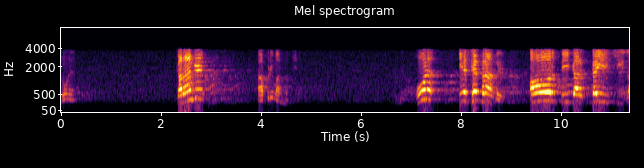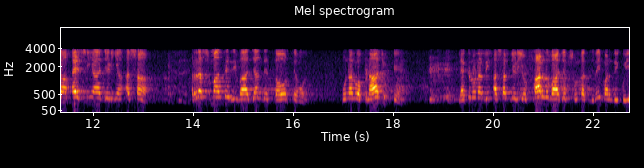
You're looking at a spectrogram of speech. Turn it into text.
سونے۔ کریں گے۔ اپنی من منشا ہوں اسی طرح دے۔ اور دیگر کئی چیزاں ایسا جڑیاں اساں رسم رواجاں دے طور تے ہوں انہوں اپنا چکے ہیں۔ لیکن انہوں دی اصل جڑی وہ فرد واجب سنت نہیں بنتی، کوئی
